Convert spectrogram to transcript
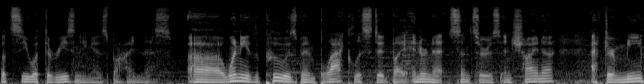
Let's see what the reasoning is behind this. Uh, Winnie the Pooh has been blacklisted by internet censors in China after meme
